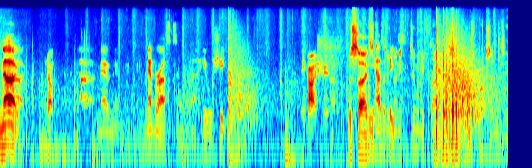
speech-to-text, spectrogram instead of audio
No. No. No, no, no. no. Never ask so uh, He will shoot you. You can't shoot now. Besides, He has too piece. many too many friendlies in close proximity.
